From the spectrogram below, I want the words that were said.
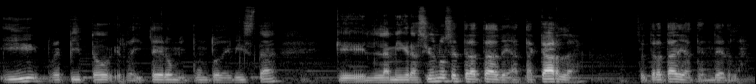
y repito y reitero mi punto de vista, que la migración no se trata de atacarla, se trata de atenderla.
